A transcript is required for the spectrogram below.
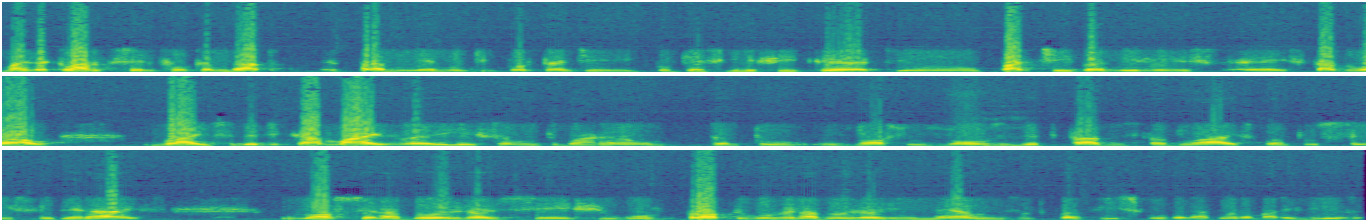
mas é claro que se ele for candidato, é, para mim é muito importante, porque significa que o partido a nível é, estadual vai se dedicar mais à eleição em Tubarão, tanto os nossos 11 uhum. deputados estaduais quanto os seis federais, o nosso senador Jorge Seixo, o próprio governador Jorginho Melo, junto com a vice-governadora Marilisa,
